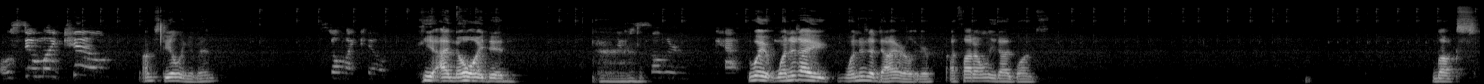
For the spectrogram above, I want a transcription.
Oh, steal my kill! I'm stealing it, man. Stole my kill. Yeah, I know I did. You southern cat. Wait, when did I when did I die earlier? I thought I only died once. Lux,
